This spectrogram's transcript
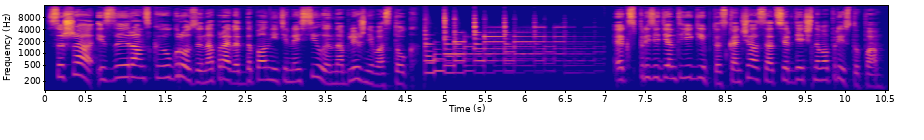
США из-за иранской угрозы направят дополнительные силы на Ближний Восток. Экс-президент Египта скончался от сердечного приступа.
